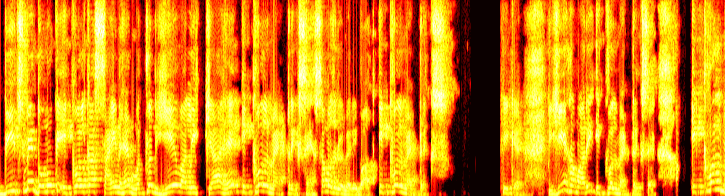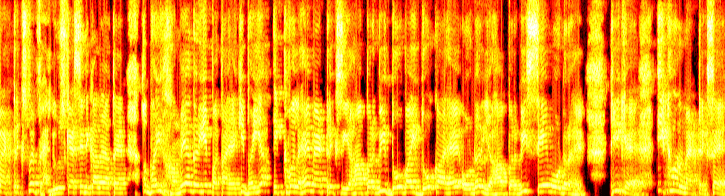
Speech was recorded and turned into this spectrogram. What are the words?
बीच में दोनों के इक्वल का साइन है मतलब ये वाली क्या है? इक्वल मैट्रिक्स है। समझ रहे हो मेरी बात? इक्वल मैट्रिक्स ठीक है? ये हमारी इक्वल मैट्रिक्स है। इक्वल मैट्रिक्स में वैल्यूज़ कैसे निकाला जाता है? अब भाई, हमें अगर ये पता है कि भैया इक्वल है मैट्रिक्स यहाँ पर भी दो बाई दो का है ऑर्डर यहाँ पर भी सेम ऑर्डर है। ठीक है? इक्वल मैट्रिक्स है।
